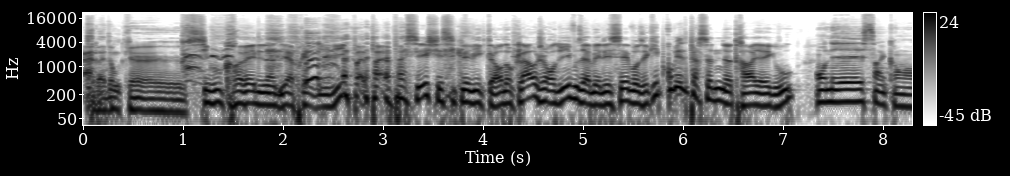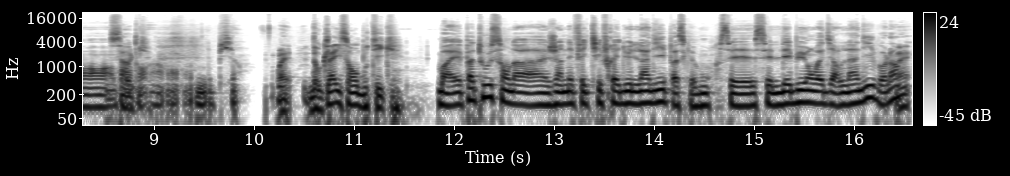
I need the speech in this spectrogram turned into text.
Ah bah donc, euh, si vous crevez le lundi après-midi, pa- pa- passez chez Cycle Victor. Donc là, aujourd'hui, vous avez laissé vos équipes. Combien de personnes travaillent avec vous? On est 5 en, Cinq. en- en- puis, Ouais. Donc là, ils sont en boutique. Bon, et pas tous, on a, j'ai un effectif réduit le lundi parce que bon, c'est le début, on va dire le lundi, voilà. Ouais.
